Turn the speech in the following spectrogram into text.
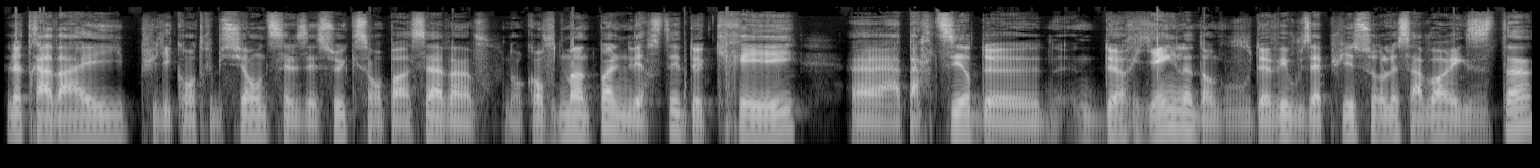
le travail, puis les contributions de celles et ceux qui sont passés avant vous. Donc, on ne vous demande pas à l'université de créer euh, à partir de, de rien. Donc, vous devez vous appuyer sur le savoir existant,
